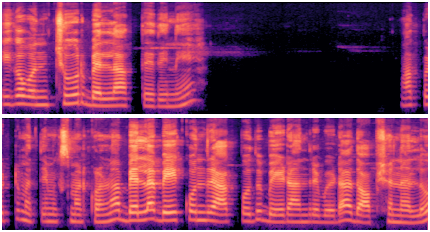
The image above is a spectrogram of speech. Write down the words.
ಈಗ ಒಂಚೂರು ಬೆಲ್ಲ ಹಾಕ್ತಾಯಿದ್ದೀನಿ ಹಾಕ್ಬಿಟ್ಟು ಮತ್ತೆ ಮಿಕ್ಸ್ ಮಾಡ್ಕೊಳ್ಳೋಣ. ಬೆಲ್ಲ ಬೇಕು ಅಂದರೆ ಹಾಕ್ಬೋದು, ಬೇಡ ಅಂದರೆ ಬೇಡ, ಅದು ಆಪ್ಷನಲ್ಲು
